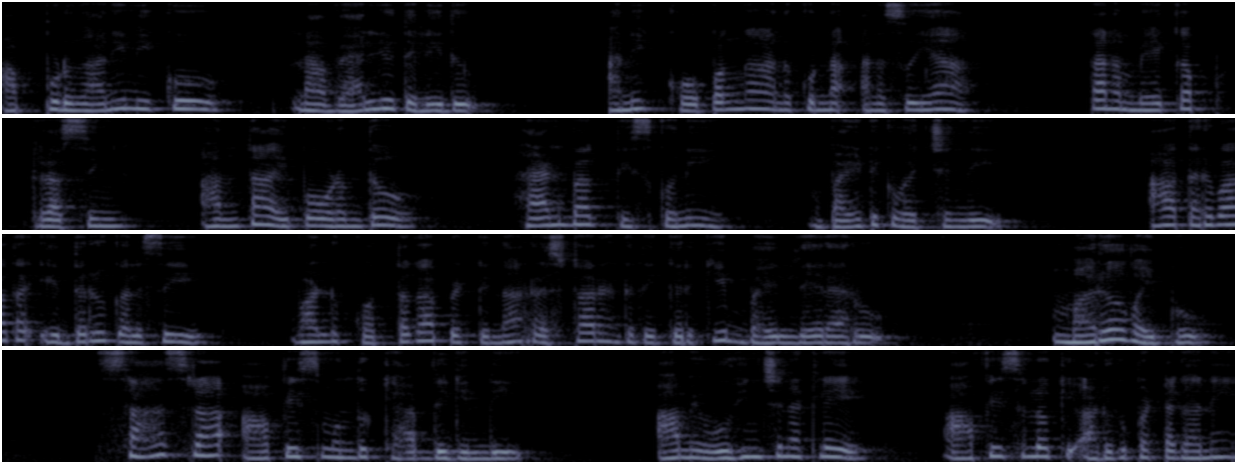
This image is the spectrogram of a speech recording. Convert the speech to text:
అప్పుడు కానీ నీకు నా వాల్యూ తెలీదు అని కోపంగా అనుకున్న అనసూయ తన మేకప్ డ్రెస్సింగ్ అంతా అయిపోవడంతో హ్యాండ్ బ్యాగ్ తీసుకొని బయటికి వచ్చింది. ఆ తర్వాత ఇద్దరూ కలిసి వాళ్ళు కొత్తగా పెట్టిన రెస్టారెంట్ దగ్గరికి బయలుదేరారు. మరోవైపు సహస్ర ఆఫీస్ ముందు క్యాబ్ దిగింది. ఆమె ఊహించినట్లే ఆఫీసులోకి అడుగుపెట్టగానే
